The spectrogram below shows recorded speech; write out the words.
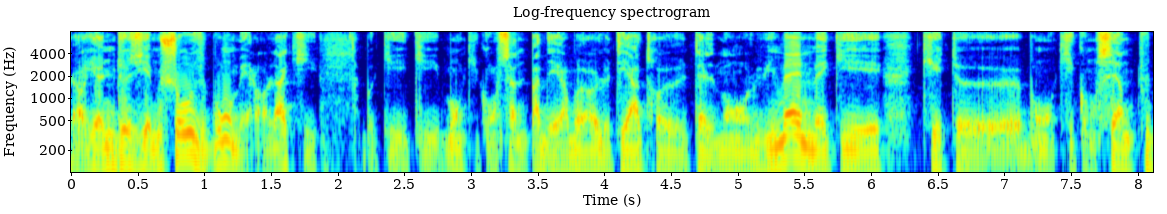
Alors, il y a une deuxième chose, bon, mais alors là, qui, qui, qui bon, qui concerne pas le théâtre tellement lui-même, mais qui est, qui est, euh, bon, qui concerne tout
